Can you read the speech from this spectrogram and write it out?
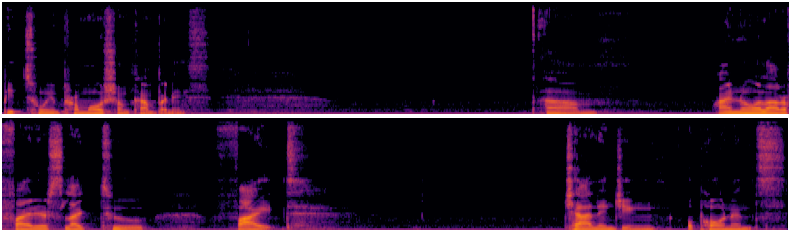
between promotion companies. Um, I know a lot of fighters like to fight challenging opponents.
